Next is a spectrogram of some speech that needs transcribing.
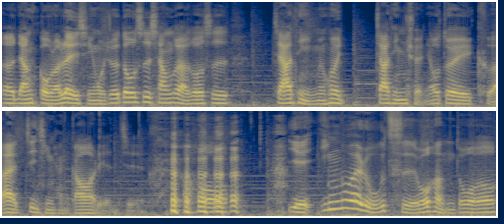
呃养狗的类型，我觉得都是相对来说是家庭里面会家庭犬要对可爱进行很高的连接。然后也因为如此，我很多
